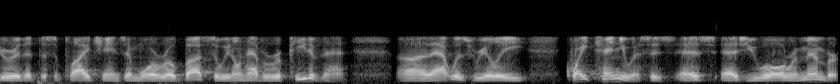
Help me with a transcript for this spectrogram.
sure that the supply chains are more robust so we don't have a repeat of that. Uh, that was really quite tenuous, as, as, as you all remember.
